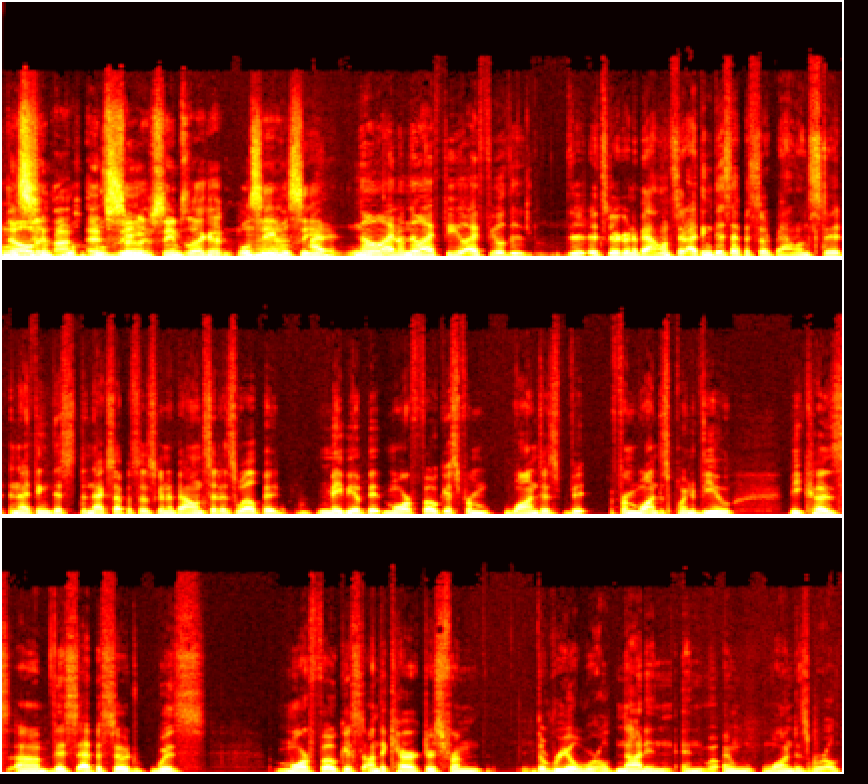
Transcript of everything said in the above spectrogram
no, see. that, I, We'll it see. certainly seems like it. We'll see. We'll see. I, no, I don't know. I feel I feel that th- it's they're going to balance it. I think this episode balanced it, and I think this the next episode is going to balance it as well, but maybe a bit more focused from Wanda's from Wanda's point of view, because um, this episode was more focused on the characters from the real world, not in in, in Wanda's world.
